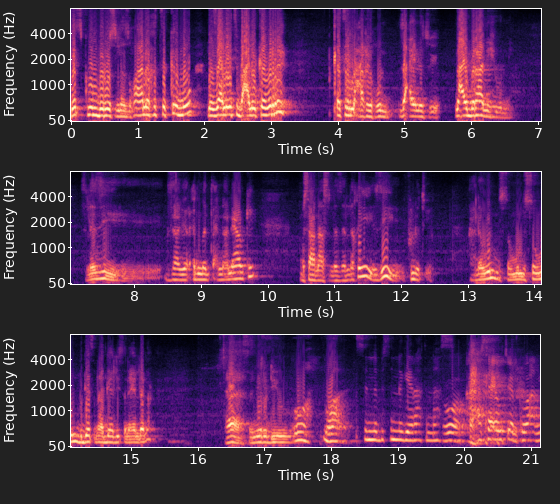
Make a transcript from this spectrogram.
ገፅ ክውን ብሩህ ስለ ዝኾነ ኣነ ክትክእ እሞ ነዛ ለይቲ ባዕለይ ከብርህ ቀትሪ ንዓኺ ይኹን እዚ ዓይነቱ እዩ ንዓይ ብርሃን ይህውኒ ስለዚ እግዚኣብሔር ዕድመን ጥዕናን ይሃብኪ ምሳና ስለ ዘለኺ እዚ ፍሉጥ እዩ ኣነ እውን ንሶም እውን ንሶም እውን ብገፅና ገሊፅና የለና ሰሚሩ ድዩ ስኒ ብስኒ ጌራት እናስ ሓሳይ ኣውፅልክዋ ኣነ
